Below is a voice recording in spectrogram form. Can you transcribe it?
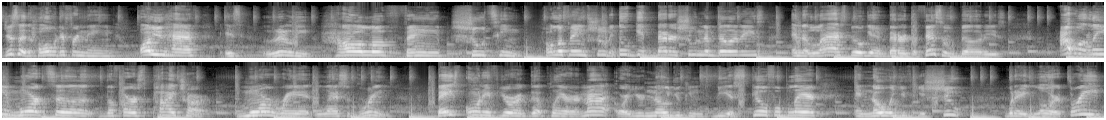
Just a whole different name. All you have is literally Hall of Fame shooting. Hall of Fame shooting. You'll get better shooting abilities, and the last build getting better defensive abilities. I would lean more to the first pie chart. More red, less green. Based on if you're a good player or not, or you know you can be a skillful player and know when you can shoot with a lower three,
